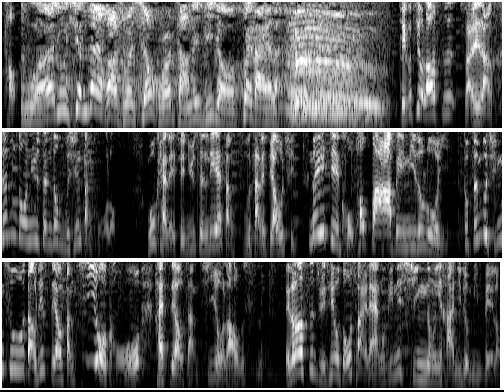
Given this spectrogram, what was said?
草。我用现在话说，小伙长得比较帅呆了。这个体育老师帅得让很多女生都无心上课了。我看那些女生脸上复杂的表情，每节课跑八百米都乐意，都分不清楚到底是要上体育课还是要上体育老师。那个老师具体有多帅呢？我给你形容一下你就明白了，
